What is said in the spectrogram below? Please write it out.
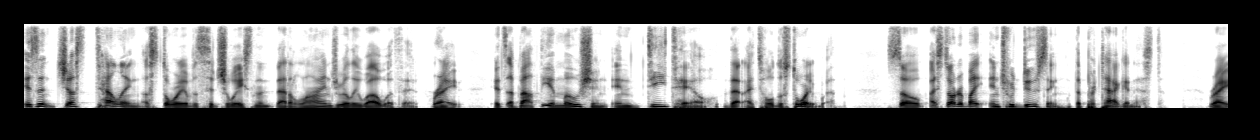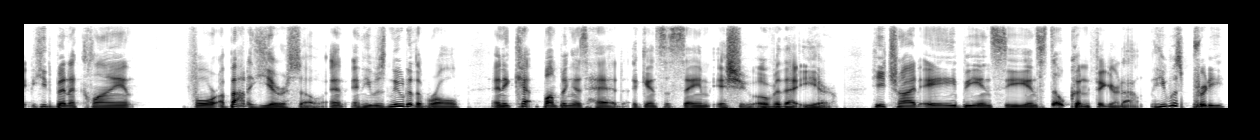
isn't just telling a story of a situation that aligns really well with it, right? It's about the emotion and detail that I told the story with. So I started by introducing the protagonist, right? He'd been a client for about a year or so, and, and he was new to the role, and he kept bumping his head against the same issue over that year. He tried A, B, and C and still couldn't figure it out. He was pretty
